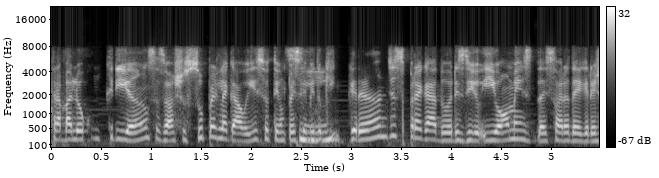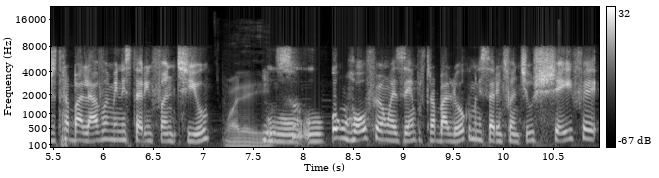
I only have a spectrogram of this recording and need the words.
Trabalhou com crianças, eu acho super legal isso. Eu tenho percebido Sim. que grandes pregadores e, e, homens da história da igreja trabalhavam em Ministério Infantil. Olha aí. O, o Bonhoeffer é um exemplo, trabalhou com o Ministério Infantil. Schaefer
